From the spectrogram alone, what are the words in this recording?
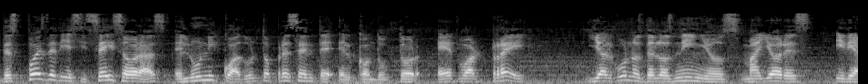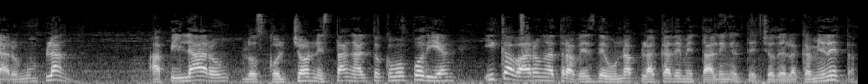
Después de 16 horas, el único adulto presente, el conductor Edward Ray, y algunos de los niños mayores idearon un plan. Apilaron los colchones tan alto como podían y cavaron a través de una placa de metal en el techo de la camioneta.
